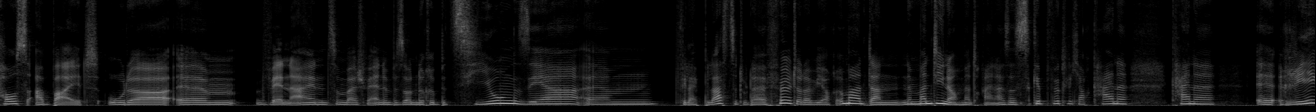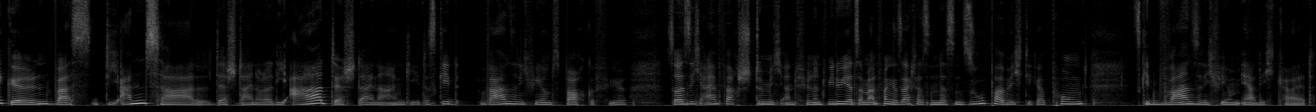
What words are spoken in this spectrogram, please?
Hausarbeit oder ähm, wenn ein zum Beispiel eine besondere Beziehung sehr ähm, vielleicht belastet oder erfüllt oder wie auch immer, dann nimmt man die noch mit rein. Also es gibt wirklich auch keine, keine äh, Regeln, was die Anzahl der Steine oder die Art der Steine angeht. Es geht wahnsinnig viel ums Bauchgefühl. Soll sich einfach stimmig anfühlen. Und wie du jetzt am Anfang gesagt hast, und das ist ein super wichtiger Punkt, es geht wahnsinnig viel um Ehrlichkeit.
